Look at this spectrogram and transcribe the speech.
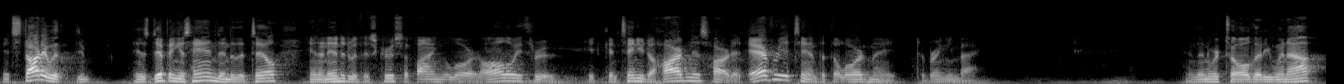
It started with his dipping his hand into the till, and it ended with his crucifying the Lord all the way through. He continued to harden his heart at every attempt that the Lord made to bring him back. And then we're told that he went out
